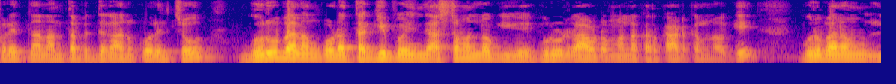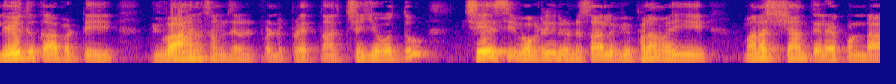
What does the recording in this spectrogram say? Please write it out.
ప్రయత్నాలు అంత పెద్దగా అనుకూలించవు. గురుబలం కూడా తగ్గిపోయింది. అష్టమంలోకి గురుడు రావడం వల్ల కర్కాటకంలోకి గురుబలం లేదు కాబట్టి వివాహానికి సంబంధించినటువంటి ప్రయత్నాలు చేయవద్దు. చేసి ఒకటి రెండు సార్లు విఫలమయ్యి మనశ్శాంతి లేకుండా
